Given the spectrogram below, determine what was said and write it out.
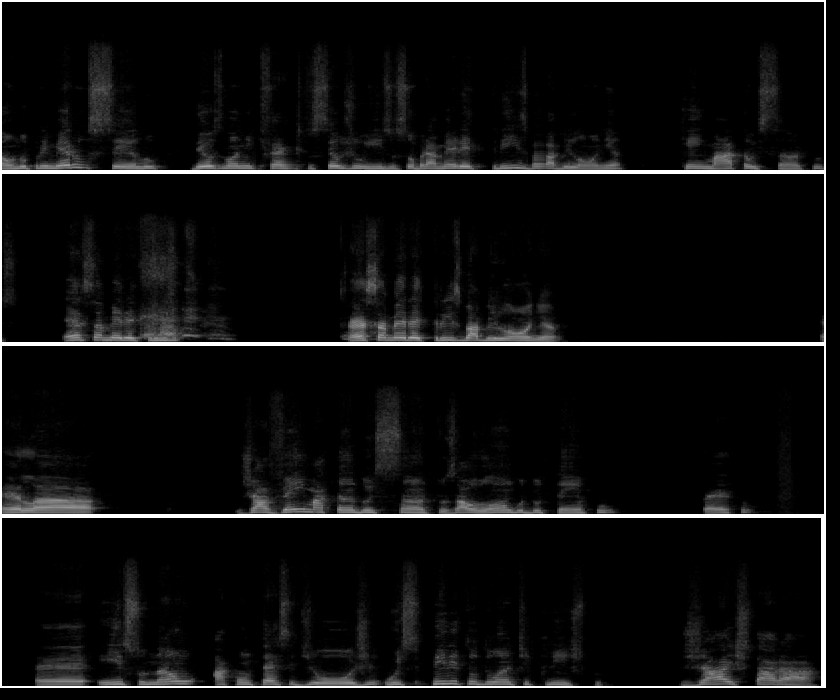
Então, no primeiro selo, Deus manifesta o seu juízo sobre a meretriz Babilônia, quem mata os santos. Essa meretriz essa meretriz Babilônia ela já vem matando os santos ao longo do tempo, certo? É, isso não acontece de hoje. O espírito do anticristo já estará,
